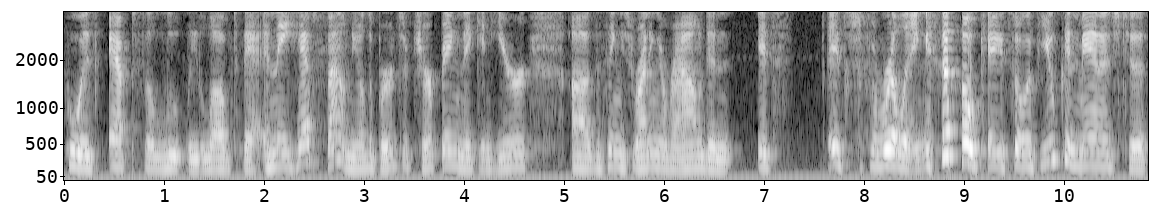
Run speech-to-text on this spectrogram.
who has absolutely loved that. And they have sound. You know, the birds are chirping. They can hear uh, the things running around, and it's it's thrilling. okay, so if you can manage to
